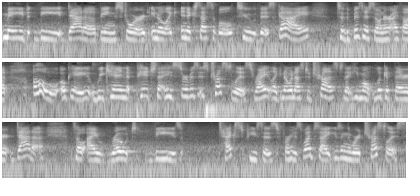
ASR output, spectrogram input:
made the data being stored, you know, like inaccessible to this guy, to the business owner, I thought, oh, okay, we can pitch that his service is trustless, right? Like no one has to trust that he won't look at their data. So I wrote these text pieces for his website using the word trustless.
